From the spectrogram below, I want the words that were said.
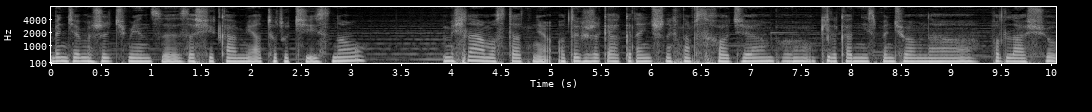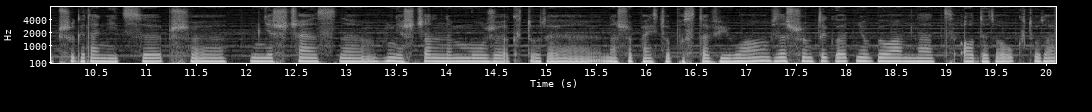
Będziemy żyć między zasiekami a trucizną, Myślałam ostatnio o tych rzekach granicznych na wschodzie, bo kilka dni spędziłam na Podlasiu, przy granicy, przy nieszczęsnym, nieszczelnym murze, który nasze państwo postawiło. W zeszłym tygodniu byłam nad Odrą, która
